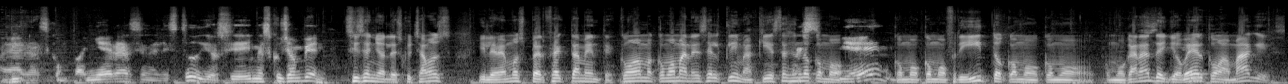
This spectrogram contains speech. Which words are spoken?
A las compañeras en el estudio. ¿Sí me escuchan bien? Sí, señor, le escuchamos y le vemos perfectamente. ¿Cómo, cómo amanece el clima? Aquí está haciendo pues como, como como frío, como, como, como ganas de llover, como amagues.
